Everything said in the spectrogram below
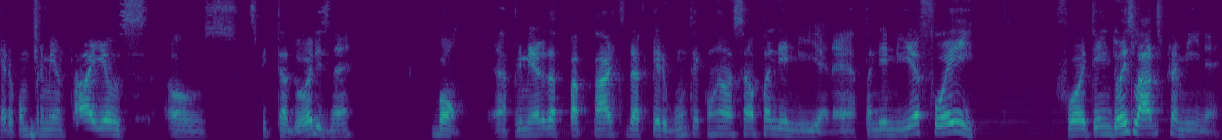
Quero cumprimentar aí os, os espectadores, né? Bom, a primeira da, parte da pergunta é com relação à pandemia, né? A pandemia foi, foi tem dois lados para mim, né?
